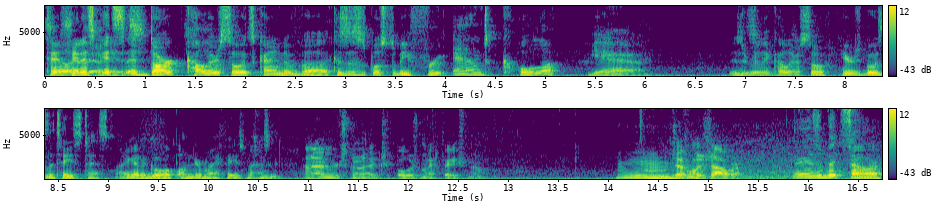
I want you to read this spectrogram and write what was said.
Tail, So see and it's it it's a dark color, so it's kind of because this is supposed to be fruit and cola. Yeah. Is it really color? So here goes the taste test. I gotta go up under my face mask. I'm just gonna expose my face now. Hmm. It's definitely sour. It is a bit sour,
